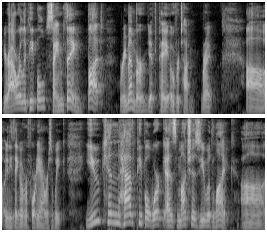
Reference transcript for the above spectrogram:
Your hourly people, same thing. But remember, you have to pay overtime, right? Uh, anything over 40 hours a week you can have people work as much as you would like, uh,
